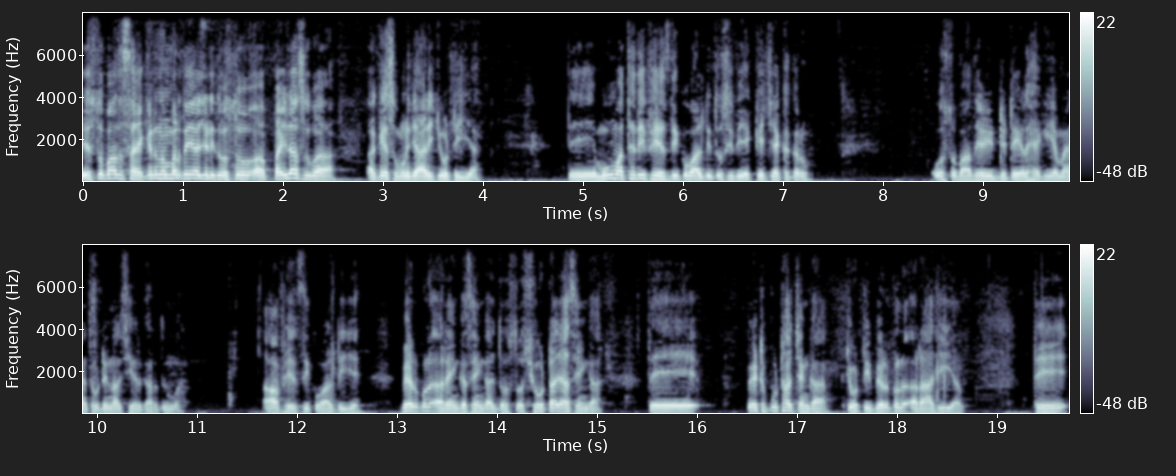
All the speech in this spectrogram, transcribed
ਇਸ ਤੋਂ ਬਾਅਦ ਸੈਕਿੰਡ ਨੰਬਰ ਤੇ ਆ ਜਿਹੜੀ ਦੋਸਤੋ ਪਹਿਲਾ ਸੂਆ, ਅੱਗੇ ਸੂਣ ਜਾ ਰਹੀ ਝੋਟੀ ਆ। ਤੇ ਮੂੰਹ ਮੱਥੇ ਦੀ ਫੇਸ ਦੀ ਕੁਆਲਿਟੀ ਤੁਸੀਂ ਵੇਖ ਕੇ ਚੈੱਕ ਕਰੋ। ਉਸ ਤੋਂ ਬਾਅਦ ਜਿਹੜੀ ਡਿਟੇਲ ਹੈਗੀ ਆ, ਮੈਂ ਤੁਹਾਡੇ ਨਾਲ ਸ਼ੇਅਰ ਕਰ ਦੂੰਗਾ। ਆਹ ਫੇਸ ਦੀ ਕੁਆਲਿਟੀ ਜੇ। ਬਿਲਕੁਲ ਰਿੰਗ ਸਿੰਘ ਆ ਦੋਸਤੋ, ਛੋਟਾ ਜਿਹਾ ਸਿੰਘ ਆ, ਤੇ ਪਿੱਠ ਪੁੱਠਾ ਚੰਗਾ, ਝੋਟੀ ਬਿਲਕੁਲ ਰਾਜੀ ਆ। ਤੇ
